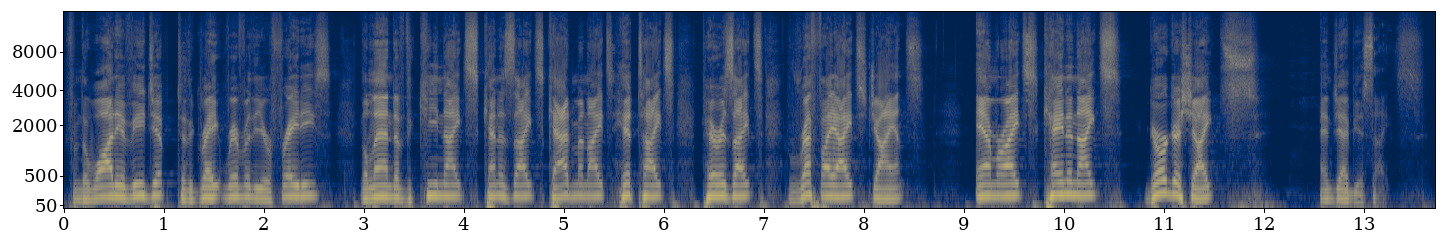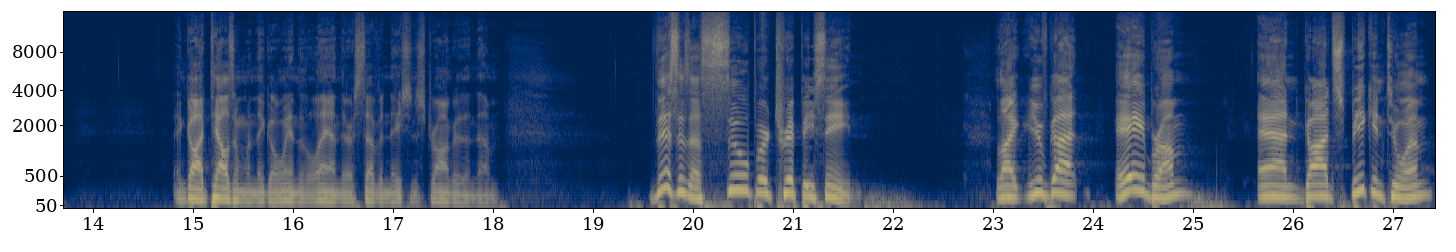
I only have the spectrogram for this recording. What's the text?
from the Wadi of Egypt to the great river, the Euphrates, the land of the Kenites, Kenizzites, Kadmonites, Hittites, Perizzites, Rephaites, giants, Amorites, Canaanites, Girgashites, and Jebusites. And God tells them when they go into the land, there are seven nations stronger than them. This is a super trippy scene. Like you've got Abram and God speaking to him,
